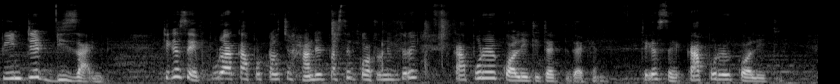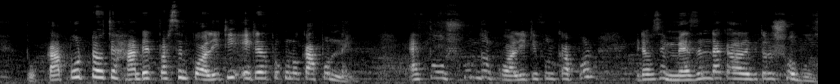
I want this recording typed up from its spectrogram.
প্রিন্টেড ডিজাইন। ঠিক আছে? পুরা কাপড়টা হচ্ছে হান্ড্রেড পার্সেন্ট কটনের ভিতরে। কাপড়ের কোয়ালিটিটা একটু দেখেন। ঠিক আছে? কাপড়ের কোয়ালিটি। তো কাপড়টা হচ্ছে হান্ড্রেড পার্সেন্ট কোয়ালিটি। এটার উপর কোনো কাপড় নেই। এত সুন্দর কোয়ালিটিফুল কাপড়। এটা হচ্ছে ম্যাজেন্ডা কালারের ভিতরে সবুজ।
